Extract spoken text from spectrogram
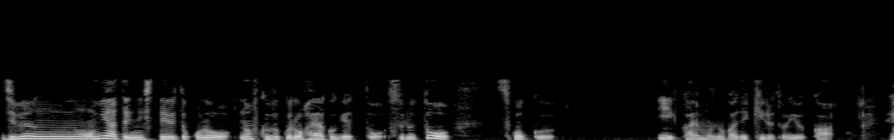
自分のお目当てにしているところの福袋を早くゲットすると、すごくいい買い物ができるというか、へ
